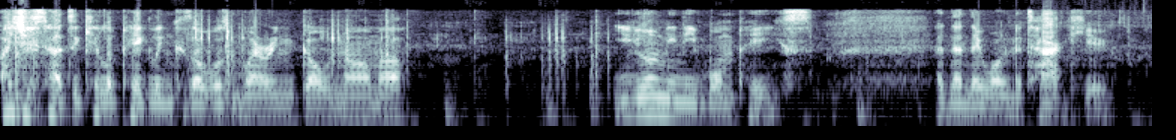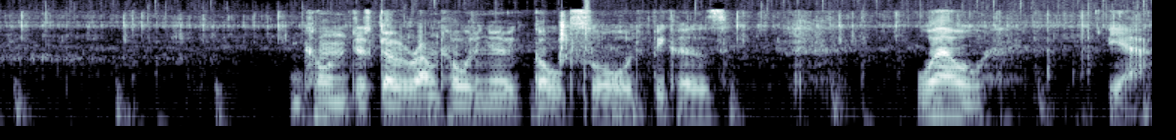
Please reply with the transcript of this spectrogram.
I just had to kill a piglin because I wasn't wearing golden armor you only need one piece and then they won't attack you. You can't just go around holding a gold sword because well yeah.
